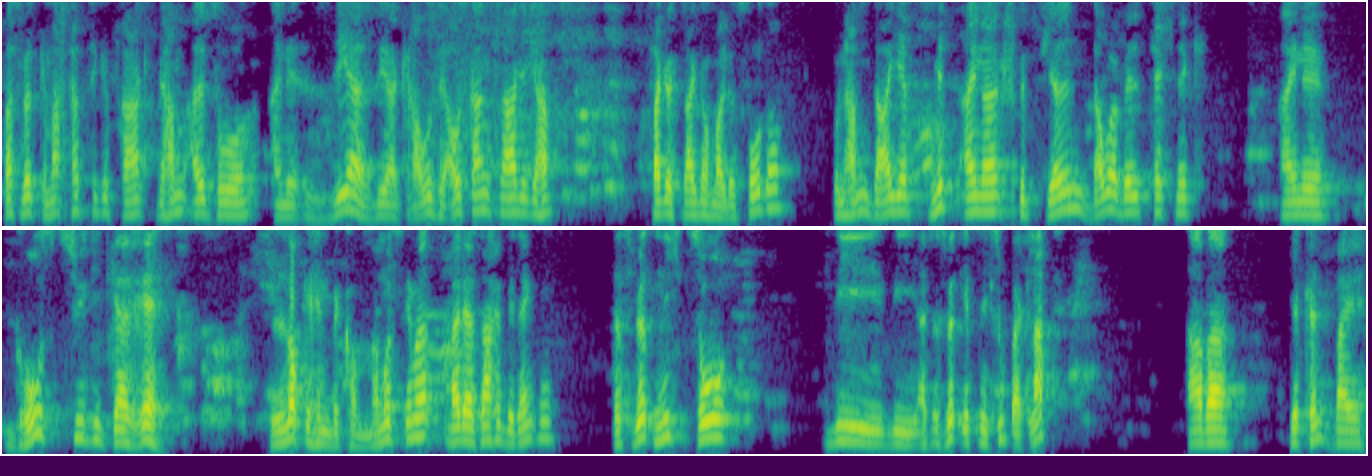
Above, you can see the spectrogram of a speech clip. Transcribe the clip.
Was wird gemacht, hat sie gefragt. Wir haben also eine sehr, sehr grause Ausgangslage gehabt. Ich zeige euch gleich nochmal das Foto und haben da jetzt mit einer speziellen Dauerwelttechnik eine großzügigere Locke hinbekommen. Man muss immer bei der Sache bedenken, das wird nicht so wie, wie, also es wird jetzt nicht super glatt, aber ihr könnt bei,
